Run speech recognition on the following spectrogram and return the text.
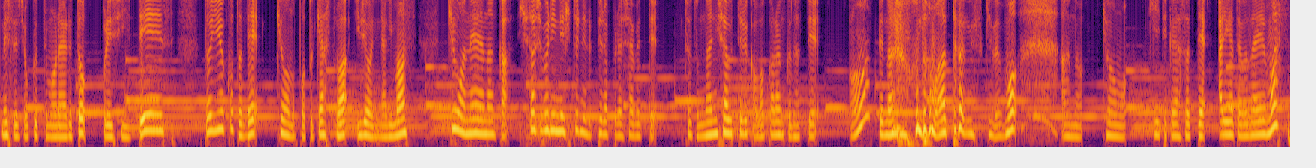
メッセージ送ってもらえると嬉しいです。ということで、今日のポッドキャストは以上になります。今日はね、なんか久しぶりに一人でペラペラ喋って、ちょっと何喋ってるかわからんくなって、あってなることもあったんですけども、あの、今日も聞いてくださってありがとうございます。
